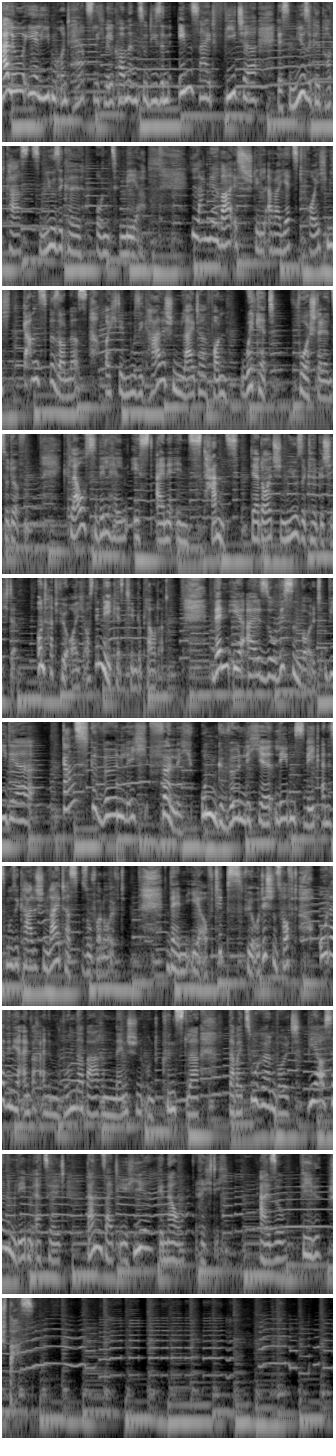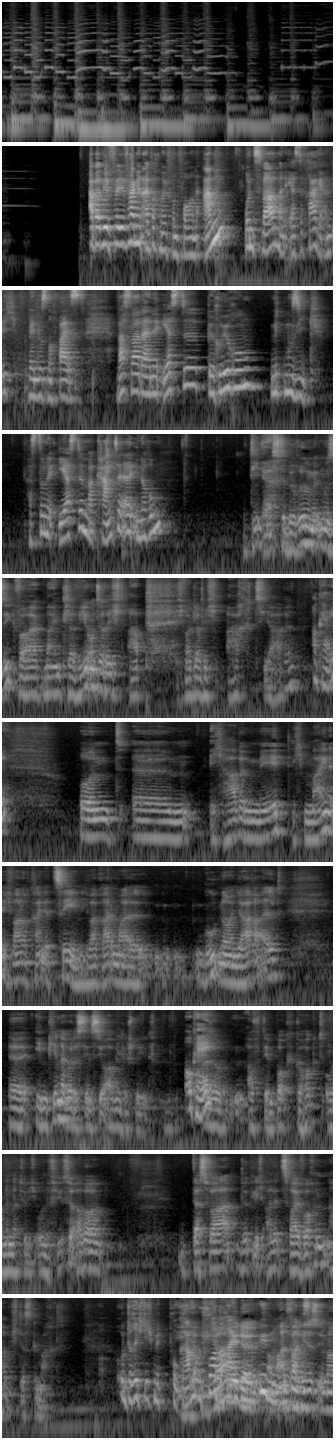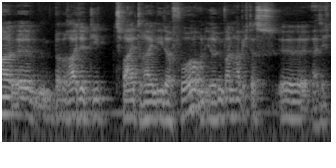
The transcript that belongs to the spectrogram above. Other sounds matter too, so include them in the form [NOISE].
Hallo ihr Lieben und herzlich willkommen zu diesem Inside Feature des Musical Podcasts Musical und mehr. Lange war es still, aber jetzt freue ich mich ganz besonders, euch den musikalischen Leiter von Wicked vorstellen zu dürfen. Klaus Wilhelm ist eine Instanz der deutschen Musical-Geschichte und hat für euch aus dem Nähkästchen geplaudert. Wenn ihr also wissen wollt, wie der ganz gewöhnlich, völlig ungewöhnliche Lebensweg eines musikalischen Leiters so verläuft. Wenn ihr auf Tipps für Auditions hofft oder wenn ihr einfach einem wunderbaren Menschen und Künstler dabei zuhören wollt, wie er aus seinem Leben erzählt, dann seid ihr hier genau richtig. Also viel Spaß! Aber wir, wir fangen einfach mal von vorne an. Und zwar meine erste Frage an dich, wenn du es noch weißt. Was war deine erste Berührung mit Musik? Hast du eine erste markante Erinnerung? Die erste Berührung mit Musik war mein Klavierunterricht ab, ich war glaube ich acht Jahre. Okay. Und ähm, ich habe mit, ich meine, ich war noch keine zehn, ich war gerade mal gut neun Jahre alt äh, im Kindergottesdienst die Orgel gespielt. Okay. Also auf dem Bock gehockt, ohne natürlich ohne Füße, aber das war wirklich alle zwei Wochen habe ich das gemacht. Und richtig mit Programm Ja, und Vorbereiten ja, und Üben. Am Anfang hieß es immer, äh, bereitet die zwei, drei Lieder vor und irgendwann habe ich das, äh, also ich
